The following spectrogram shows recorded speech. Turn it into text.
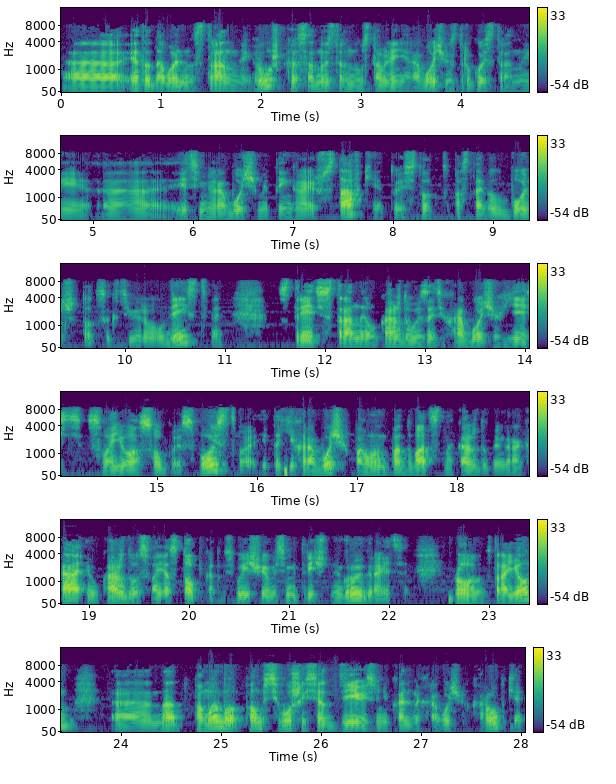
Э, это довольно странная игрушка. С одной стороны, выставление рабочих, с другой стороны, э, этими рабочими ты играешь в ставки, то есть тот, кто поставил больше, тот сактивировал действие. С третьей стороны, у каждого из этих рабочих есть свое особое свойство, и таких рабочих, по-моему, по 20 на каждого игрока, и у каждого своя стопка. То есть вы еще и в асимметричную игру играете, ровно втроем. Э, по-моему, по-моему, всего 69 уникальных рабочих коробки. Э,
